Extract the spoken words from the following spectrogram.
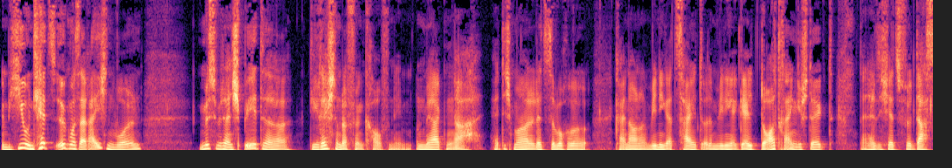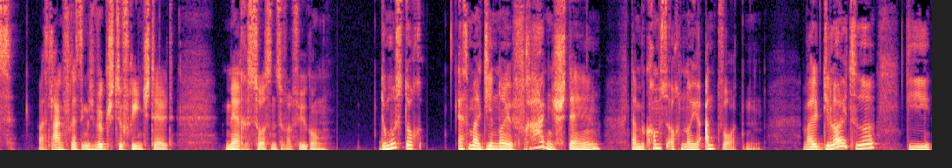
im Hier und Jetzt irgendwas erreichen wollen, müssen wir dann später die Rechnung dafür in Kauf nehmen und merken, ah, hätte ich mal letzte Woche, keine Ahnung, weniger Zeit oder weniger Geld dort reingesteckt, dann hätte ich jetzt für das, was langfristig mich wirklich zufriedenstellt, mehr Ressourcen zur Verfügung. Du musst doch erstmal dir neue Fragen stellen, dann bekommst du auch neue Antworten. Weil die Leute, die,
